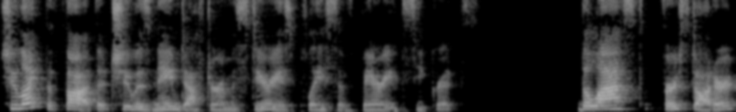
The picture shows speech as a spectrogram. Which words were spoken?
She liked the thought that she was named after a mysterious place of buried secrets. The last, first daughter,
